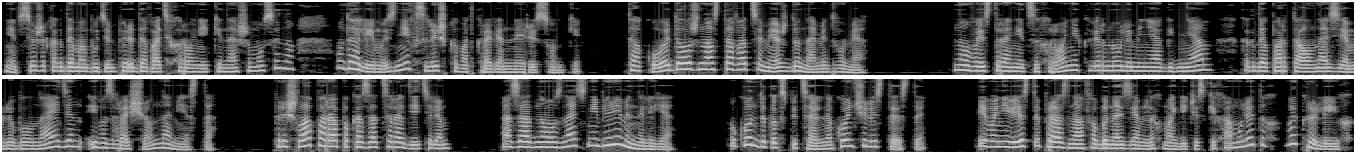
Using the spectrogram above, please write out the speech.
Нет, все же, когда мы будем передавать хроники нашему сыну, удалим из них слишком откровенные рисунки. Такое должно оставаться между нами двумя. Новые страницы хроник вернули меня к дням, когда портал на Землю был найден и возвращен на место. Пришла пора показаться родителям, а заодно узнать, не беременна ли я. У Конда как специально кончились тесты. Его невесты, прознав об иноземных магических амулетах, выкрали их.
